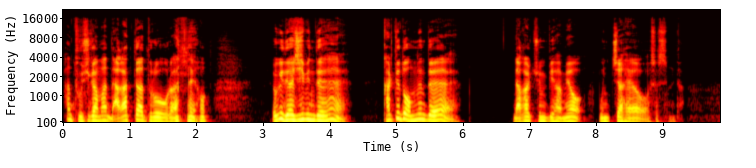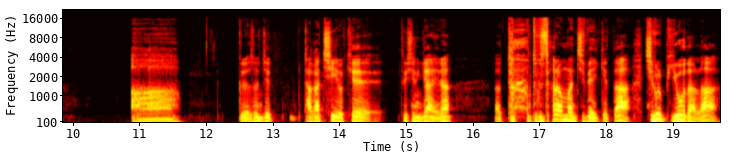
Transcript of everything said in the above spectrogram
한두 시간만 나갔다 들어오라네요. 여기 내 집인데 갈 데도 없는데 나갈 준비하며 문자해요. 하셨습니다. 아, 그래서 이제 다 같이 이렇게 드시는 게 아니라 어, 두, 두 사람만 집에 있겠다. 집을 비워달라.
